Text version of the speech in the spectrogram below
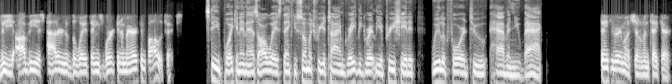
the obvious pattern of the way things work in American politics. Steve Poikonen, as always, thank you so much for your time. Greatly, greatly appreciate it. We look forward to having you back. Thank you very much, gentlemen. Take care.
